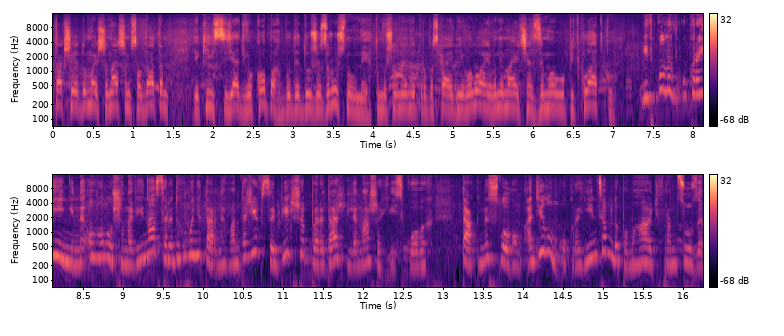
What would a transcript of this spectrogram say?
Так що, я думаю, що нашим солдатам, які сидять в окопах, буде дуже зручно в них, тому що вони не пропускають ні вологи, вони мають зимову підкладку. Відколи в Україні не оголошена війна, серед гуманітарних вантажів все більше передач для наших військових. Так, не словом, а ділом українцям допомагають французи.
